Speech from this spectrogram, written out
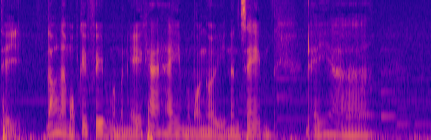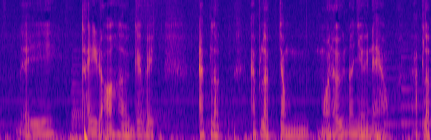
Thì đó là một cái phim mà mình nghĩ khá hay mà mọi người nên xem để uh, để thấy rõ hơn cái việc áp lực áp lực trong mọi thứ nó như thế nào áp lực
